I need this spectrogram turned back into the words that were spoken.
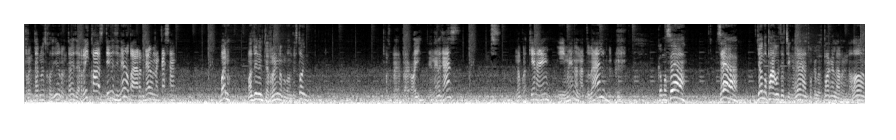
Rentar no es jodido, rentar es de ricos. Tienes dinero para rentar una casa. Bueno, más bien el terreno donde estoy. Pues, pero, pero, oye, tener gas. Pss, No cualquiera, ¿eh? Y menos natural. Como sea, sea, yo no pago esas chingaderas porque los paga el arrendador.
